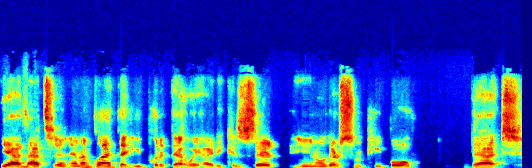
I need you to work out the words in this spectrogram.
Yeah, and that's and, and I'm glad that you put it that way, Heidi, because there, you know, there's some people that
